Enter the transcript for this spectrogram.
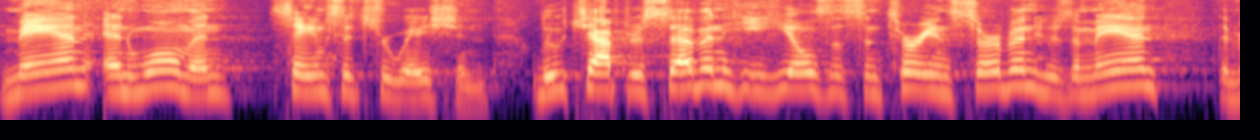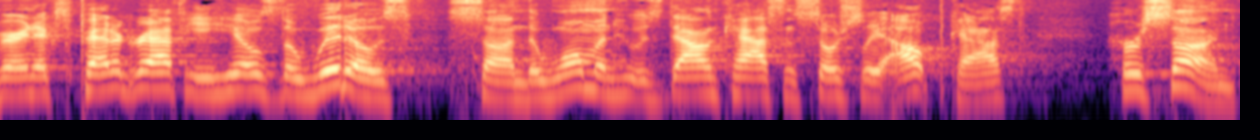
man and woman same situation. Luke chapter 7, he heals the centurion's servant who's a man. The very next paragraph, he heals the widow's son, the woman who is downcast and socially outcast, her son.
